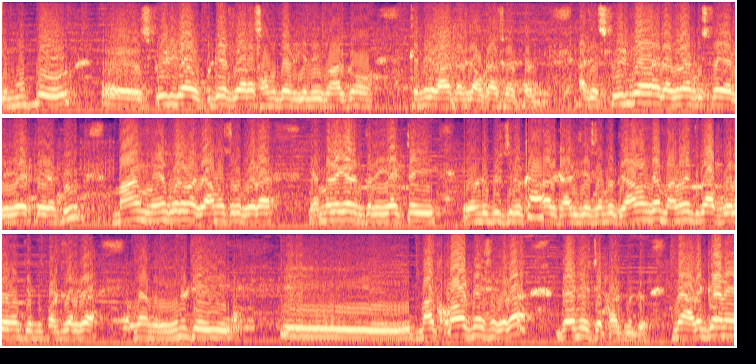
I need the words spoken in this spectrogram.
ఈ ముప్పు స్పీడ్గా ఉప్పుటేరు ద్వారా సముద్రానికి వెళ్ళే మార్గం కిందకి రావడానికి అవకాశం ఏర్పడింది. అదే స్పీడ్గా రఘురామకృష్ణ గారు రియాక్ట్ అయినప్పుడు మా మేము కూడా మా గ్రామస్తులు కూడా ఎమ్మెల్యే గారు ఇంత రియాక్ట్ అయ్యి రెండు బ్రిడ్జ్లు కాలాలు ఖాళీ చేసినప్పుడు గ్రామంగా మనం ఎందుకు ఆపుకోలేమని చెప్పి పట్టుదలగా మేము యూనిట్ అయ్యి ఈ మా కోఆర్డినేషన్ కూడా డ్రైనేజ్ డిపార్ట్మెంట్ మేము అడగగానే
